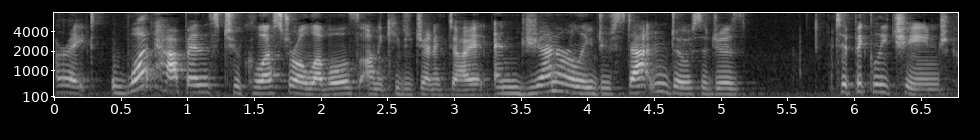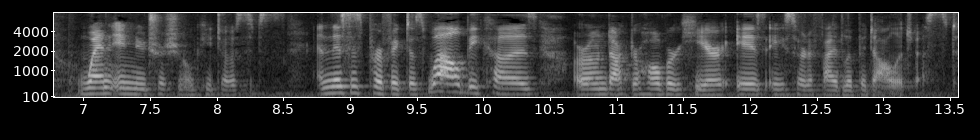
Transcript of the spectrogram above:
All right, what happens to cholesterol levels on a ketogenic diet, and generally, do statin dosages typically change when in nutritional ketosis? And this is perfect as well because our own Dr. Hallberg here is a certified lipidologist.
